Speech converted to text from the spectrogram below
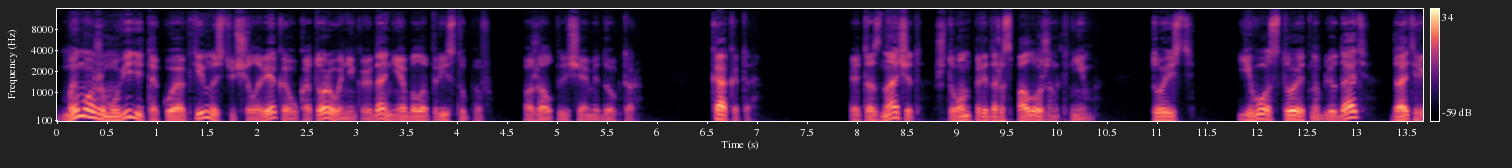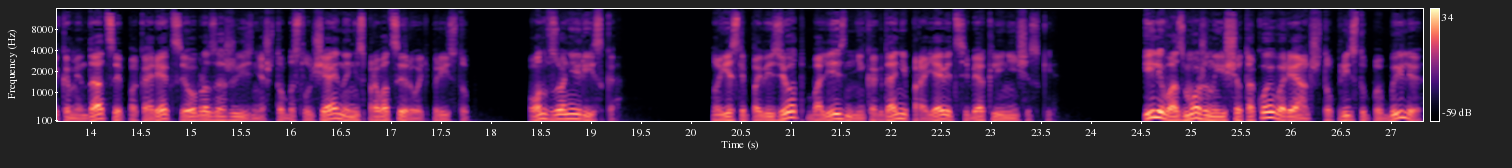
Мы можем увидеть такую активность у человека, у которого никогда не было приступов, пожал плечами доктор. Как это? Это значит, что он предрасположен к ним. То есть его стоит наблюдать, дать рекомендации по коррекции образа жизни, чтобы случайно не спровоцировать приступ. Он в зоне риска. Но если повезет, болезнь никогда не проявит себя клинически. Или возможен еще такой вариант, что приступы были,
